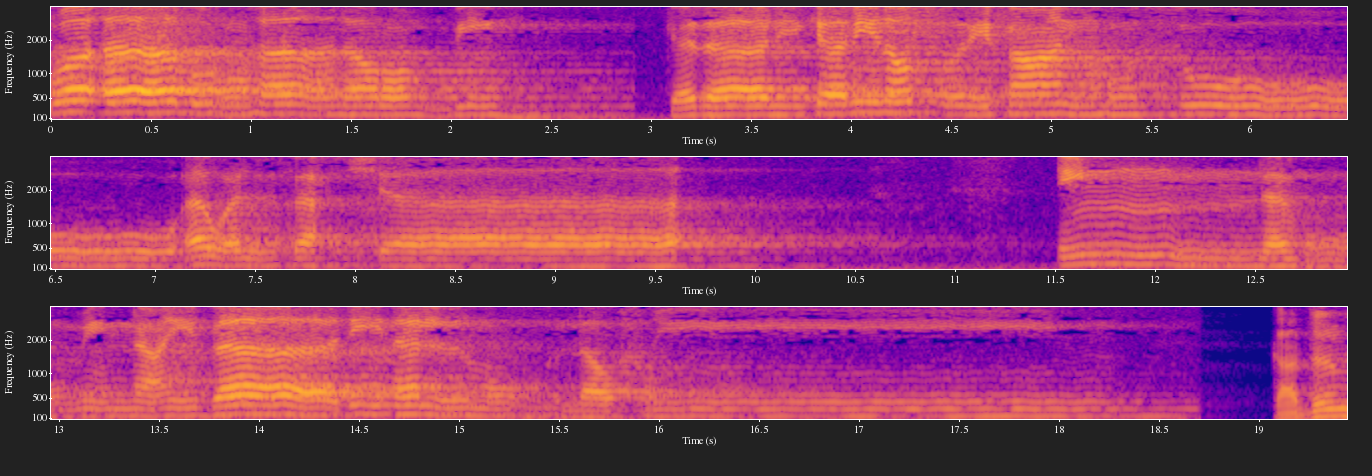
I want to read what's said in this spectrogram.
رأى برهان ربه كذلك لنصرف عنه السوء والفحشاء إنه من عبادنا المخلصين Qadın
